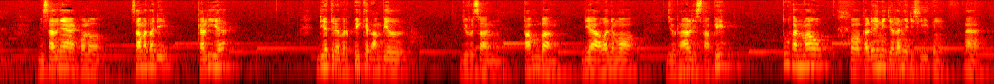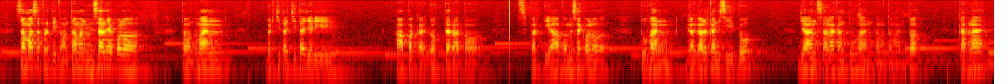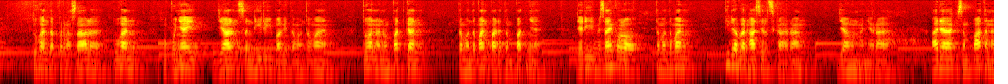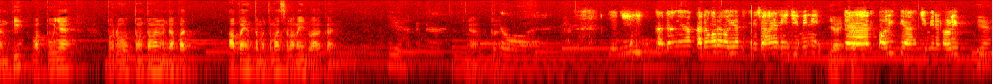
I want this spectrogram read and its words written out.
Misalnya kalau sama tadi kali ya dia tidak berpikir ambil jurusan tambang. Dia awalnya mau jurnalis tapi Tuhan mau kalau kalian ini jalannya di sini. Nah sama seperti teman-teman. Misalnya kalau teman-teman bercita-cita jadi apakah dokter atau seperti apa. Misalnya kalau Tuhan gagalkan di situ jangan salahkan Tuhan teman-teman. Toh karena Tuhan tak pernah salah. Tuhan mempunyai jalan sendiri bagi teman-teman. Tuhan menempatkan teman-teman pada tempatnya. Jadi misalnya kalau teman-teman tidak berhasil sekarang jangan menyerah. Ada kesempatan nanti waktunya baru teman-teman mendapat apa yang teman-teman selama ini doakan Jadi kadang ya, kadang orang lihat misalnya nih Jimmy nih Ya, dan Olive ya, Jimmy dan Olive. Iya.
